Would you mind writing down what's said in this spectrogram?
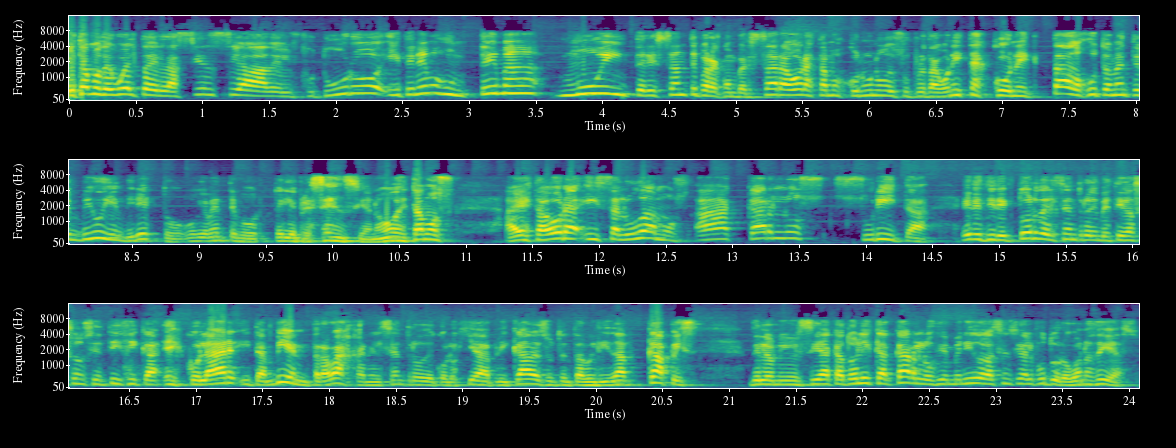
Estamos de vuelta en la ciencia del futuro y tenemos un tema muy interesante para conversar. Ahora estamos con uno de sus protagonistas conectados justamente en vivo y en directo, obviamente por telepresencia, ¿no? Estamos a esta hora y saludamos a Carlos Zurita. Él es director del Centro de Investigación Científica Escolar y también trabaja en el Centro de Ecología Aplicada y Sustentabilidad CAPES de la Universidad Católica. Carlos, bienvenido a la ciencia del futuro. Buenos días.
